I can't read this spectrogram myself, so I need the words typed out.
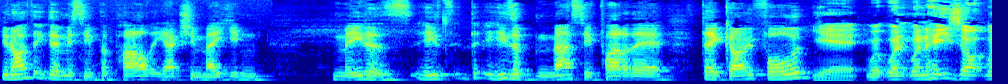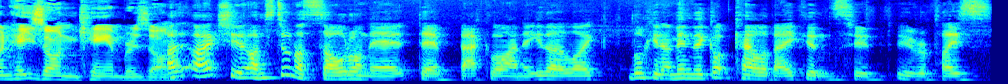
you know I think they're missing Papalii actually making meters. He's he's a massive part of their their go forward. yeah. When, when, he's on, when he's on, Canberra's on. I, I actually I'm still not sold on their their back line either. Like looking, I mean they've got Caleb Aekins who who replaced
